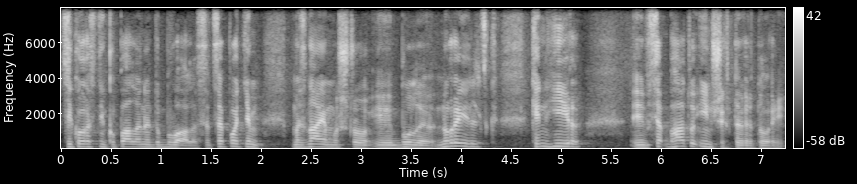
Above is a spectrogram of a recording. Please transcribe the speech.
ці корисні копалини добувалися. Це потім ми знаємо, що і були Норильськ, Кенгір і вся багато інших територій.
